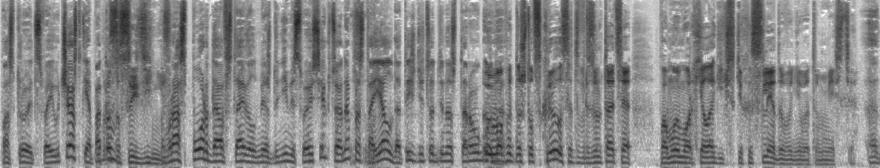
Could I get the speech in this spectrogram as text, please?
построят свои участки, а потом в распор, да, вставил между ними свою секцию, она простояла до 1992 ну, года. Ну, любопытно, что вскрылось это в результате, по-моему, археологических исследований в этом месте. А,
